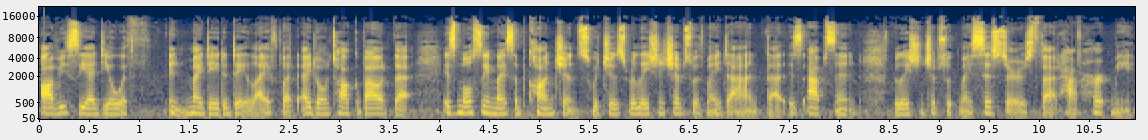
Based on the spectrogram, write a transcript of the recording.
obviously I deal with in my day to day life, but I don't talk about that. Is mostly my subconscious, which is relationships with my dad that is absent, relationships with my sisters that have hurt me,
